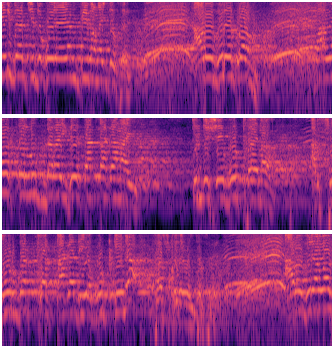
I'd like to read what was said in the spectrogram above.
নির্বাচিত করে এমপি বানাইতেছে। আরও কম। ভালো একটা লোক দাঁড়াইছে, তার টাকা নাই। কিন্তু সে ভোট হয় না। আর সুর বাচ্চার টাকা দিয়ে ভোট কিনা ফাঁস করে বলতেছে আরও জোরে আবার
